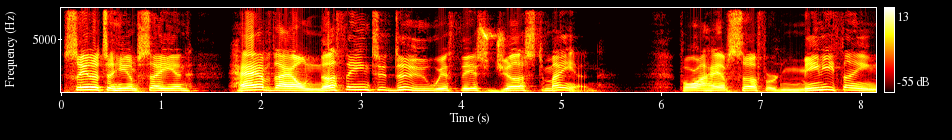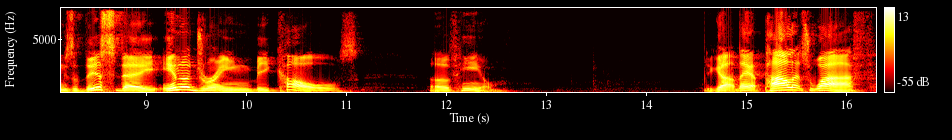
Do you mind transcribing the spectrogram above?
sent unto him, saying, Have thou nothing to do with this just man? For I have suffered many things this day in a dream because of him. You got that? Pilate's wife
